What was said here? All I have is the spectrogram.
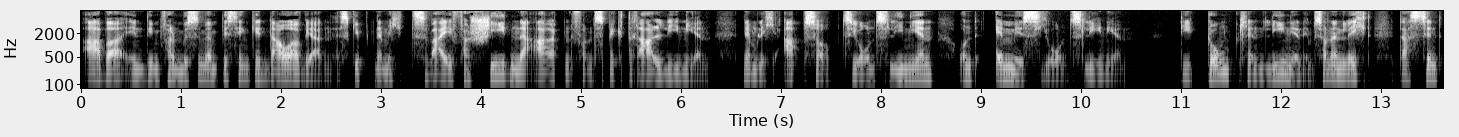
Aber in dem Fall müssen wir ein bisschen genauer werden. Es gibt nämlich zwei verschiedene Arten von Spektrallinien, nämlich Absorptionslinien und Emissionslinien. Die dunklen Linien im Sonnenlicht, das sind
